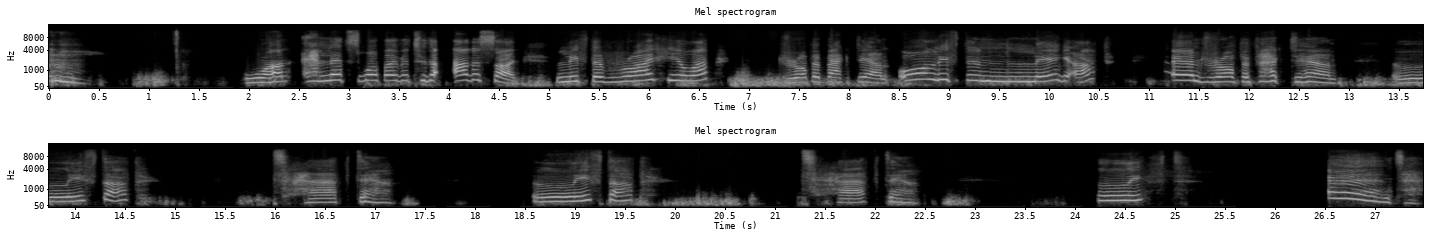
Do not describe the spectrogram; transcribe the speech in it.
One, and let's swap over to the other side. Lift the right heel up, drop it back down, or lift the leg up and drop it back down lift up, tap down, lift up, tap down, lift and tap.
